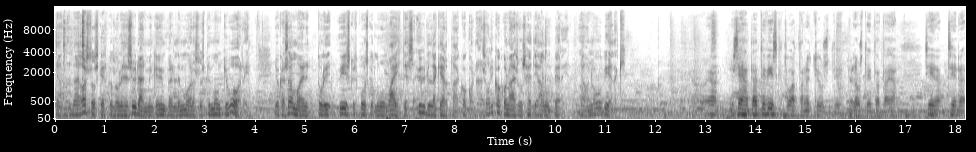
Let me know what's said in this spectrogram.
Ja tämä ostoskeskus oli se sydän, minkä ympärille muodostui sitten Munkkivuori, joka samoin tuli 50-60-luvun vaihteessa yhdellä kertaa kokonaan. Se oli kokonaisuus heti alun perin ja on ollut vieläkin. Ja sehän täytti 50 vuotta nyt justiin. justiin tota, ja siinä, siinä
